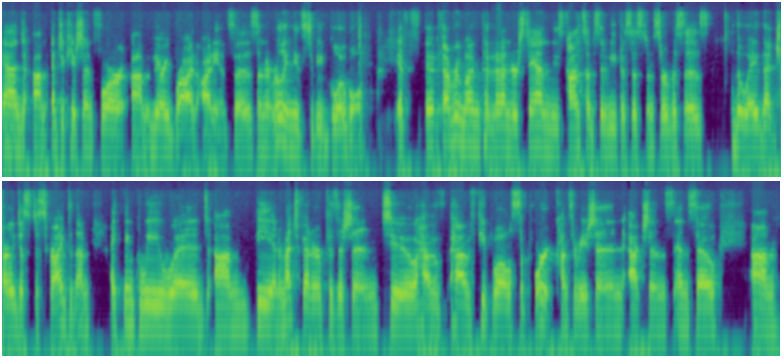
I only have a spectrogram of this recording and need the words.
and um, education for um, very broad audiences, and it really needs to be global. If if everyone could understand these concepts of ecosystem services the way that Charlie just described them, I think we would um, be in a much better position to have have people support conservation actions. And so, um,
